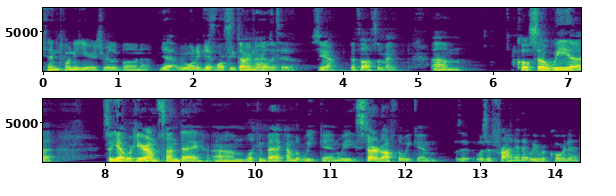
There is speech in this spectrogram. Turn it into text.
10, 20 years really blowing up. yeah, we want to get more people Starting involved early. too. So, Yeah, that's awesome, man. Um, cool. So we, uh, so yeah, we're here on Sunday. Um, looking back on the weekend, we started off the weekend. Was it was it Friday that we recorded,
